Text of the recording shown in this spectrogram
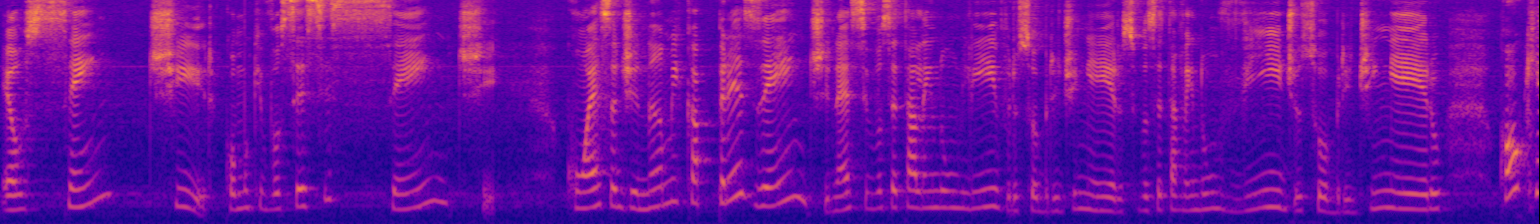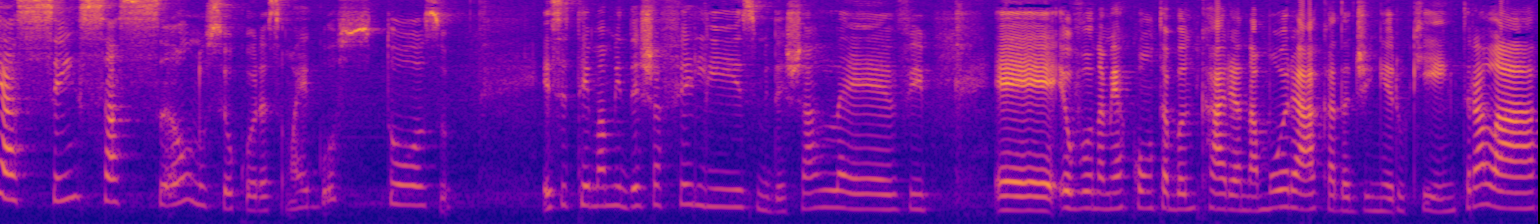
É o sentir, como que você se sente com essa dinâmica presente, né? Se você está lendo um livro sobre dinheiro, se você está vendo um vídeo sobre dinheiro, qual que é a sensação no seu coração? Ah, é gostoso. Esse tema me deixa feliz, me deixa leve. É, eu vou na minha conta bancária namorar cada dinheiro que entra lá,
